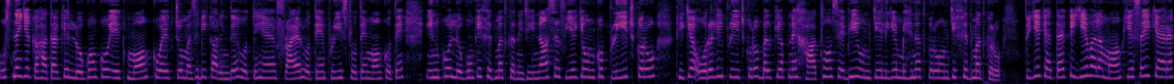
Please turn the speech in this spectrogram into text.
उसने ये कहा था कि लोगों को एक मॉन्क को एक जो मजहबी कारिंदे होते हैं फ्रायर होते हैं प्रीस्ट होते हैं मॉन्क होते हैं, इनको लोगों की खिदमत करनी चाहिए। ना सिर्फ़ ये कि उनको प्रीच करो, ठीक है ओरली प्रीच करो, बल्कि अपने हाथों से भी उनके लिए मेहनत करो, उनकी खिदमत करो। तो ये कहता है कि ये वाला मॉन्क ये सही कह रहा है,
